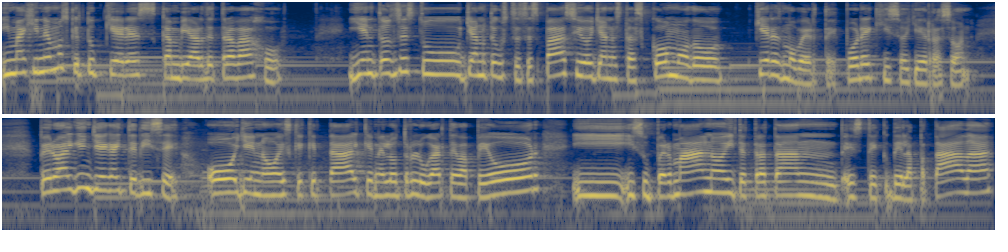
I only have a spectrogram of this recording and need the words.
Imaginemos que tú quieres cambiar de trabajo y entonces tú ya no te gusta ese espacio, ya no estás cómodo, quieres moverte por X o Y razón. Pero alguien llega y te dice, oye, no, es que qué tal, que en el otro lugar te va peor y, y súper mal, ¿no? Y te tratan este, de la patada.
